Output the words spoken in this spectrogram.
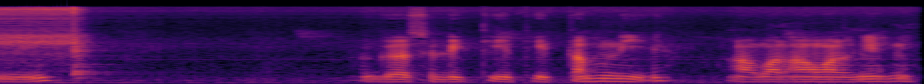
ini agak sedikit hitam nih ya, awal-awalnya nih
